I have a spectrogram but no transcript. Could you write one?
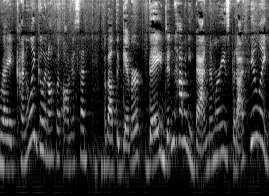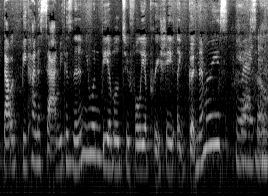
Right, kind of like going off what August said about the giver. They didn't have any bad memories, but I feel like that would be kind of sad because then you wouldn't be able to fully appreciate like good memories. Yeah. Right. so- and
